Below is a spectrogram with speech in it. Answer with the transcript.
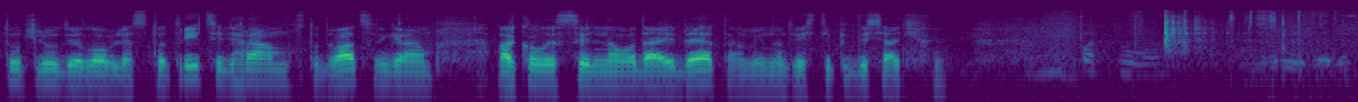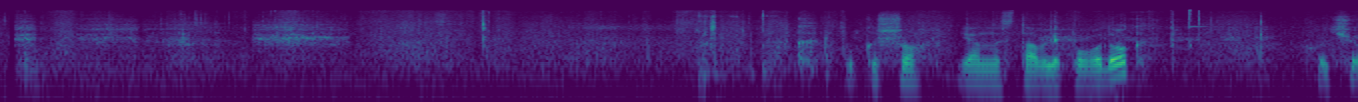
тут люди ловлять 130 грам, 120 грам, а коли сильна вода йде, там і на 250. Поки що я не ставлю поводок. Хочу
